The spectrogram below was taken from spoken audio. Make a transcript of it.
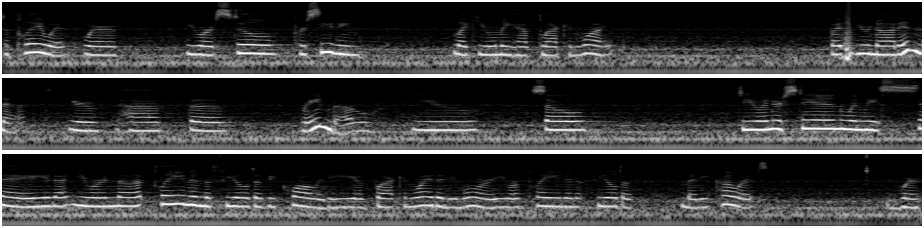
to play with where you are still perceiving like you only have black and white. but you're not in that. You have the rainbow. You. So. Do you understand when we say that you are not playing in the field of equality of black and white anymore? You are playing in a field of many colors. Wear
